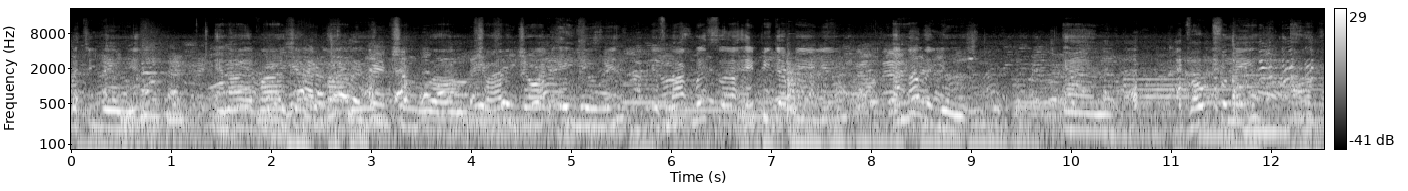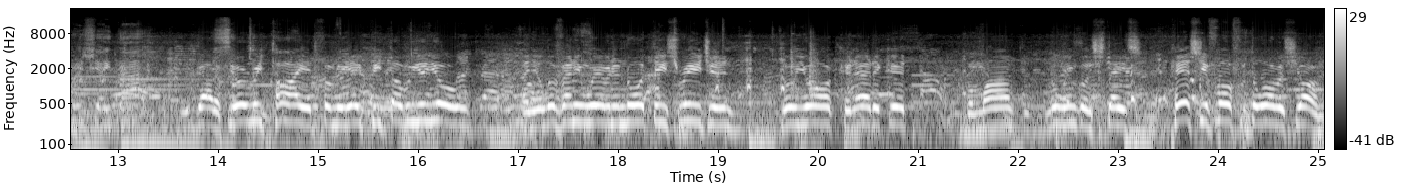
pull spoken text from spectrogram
with the union, and I advise everybody to um, try to join a union, if not with uh, APWU, another union, and vote for me. I appreciate that. You got it. If you're retired from the APWU and you live anywhere in the Northeast region, New York, Connecticut, Vermont, New England states, cast your vote for Dolores Young.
